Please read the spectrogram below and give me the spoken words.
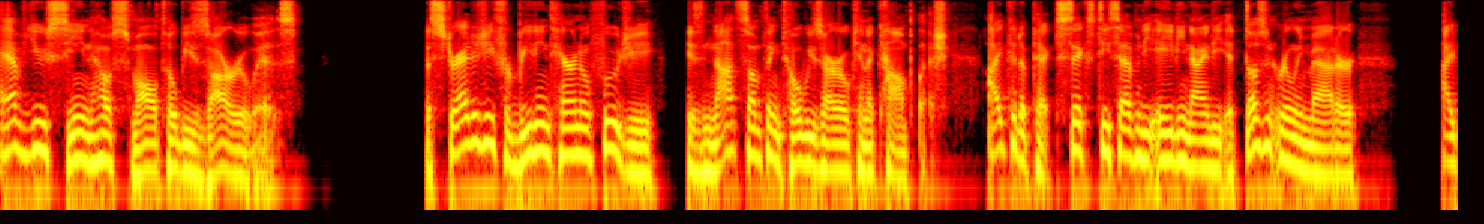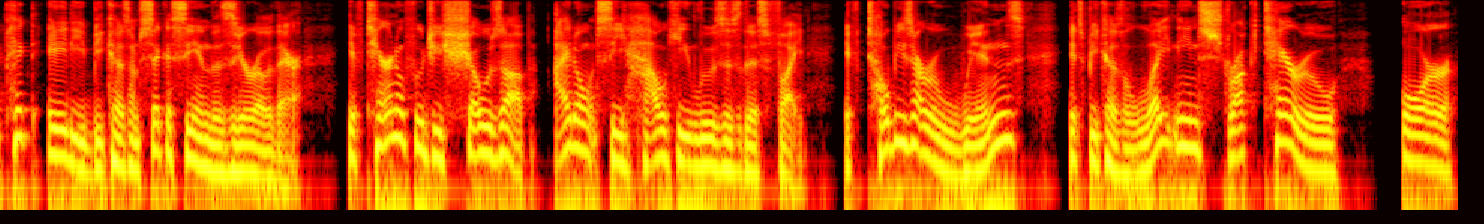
Have you seen how small Tobizaru is? The strategy for beating Terunofuji is not something Tobizaru can accomplish. I could have picked 60, 70, 80, 90, it doesn't really matter. I picked 80 because I'm sick of seeing the zero there. If Terunofuji shows up, I don't see how he loses this fight. If Tobizaru wins, it's because lightning struck Teru, or,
